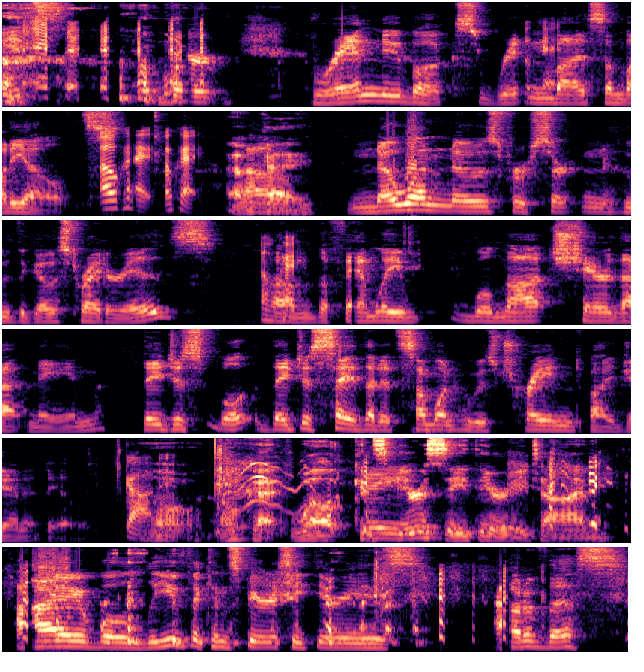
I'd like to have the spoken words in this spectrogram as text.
it's they're brand new books written Okay. by somebody else. okay, okay, Okay. Um, no one knows for certain who the ghostwriter is. Okay. Um, the family will not share that name. They just will. They just say that it's someone who was trained by Janet Dailey. Got it. Oh, okay. Well, conspiracy theory time. I will leave the conspiracy theories out of this.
